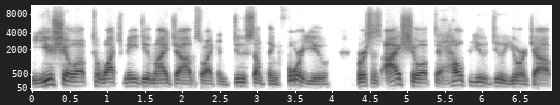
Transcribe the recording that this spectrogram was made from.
you show up to watch me do my job so I can do something for you versus I show up to help you do your job.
